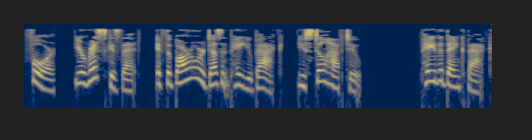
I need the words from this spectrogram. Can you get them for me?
4. Your risk is that, if the borrower doesn't pay you back, you still have to pay the bank back.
